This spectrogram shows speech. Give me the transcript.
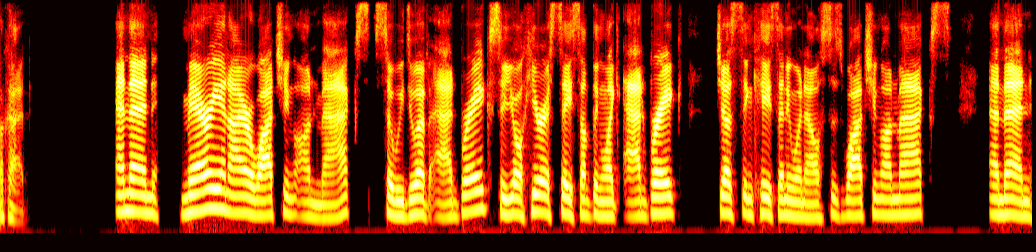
Okay. And then Mary and I are watching on Max. So we do have ad breaks. So you'll hear us say something like ad break just in case anyone else is watching on Max. And then,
